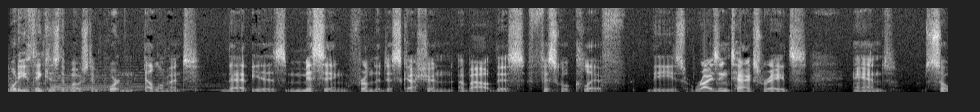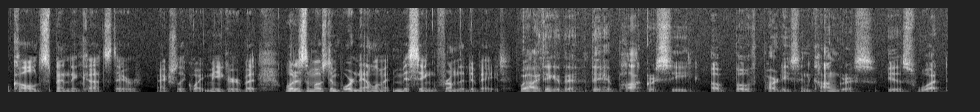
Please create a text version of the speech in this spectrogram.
What do you think is the most important element that is missing from the discussion about this fiscal cliff? These rising tax rates and so called spending cuts. They're actually quite meager. But what is the most important element missing from the debate? Well, I think the, the hypocrisy of both parties in Congress is what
